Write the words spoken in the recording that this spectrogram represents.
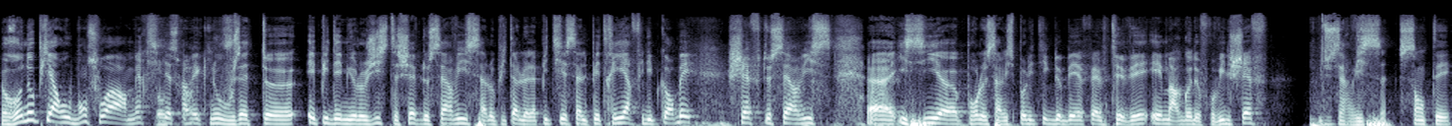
Renaud Piarou. Bonsoir. Merci d'être avec nous. Vous êtes euh, épidémiologiste, chef de service à l'hôpital de la Pitié-Salpêtrière. Philippe Corbet, chef de service euh, ici euh, pour le service politique de BFM TV. Et Margot de Frouville, chef du service santé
